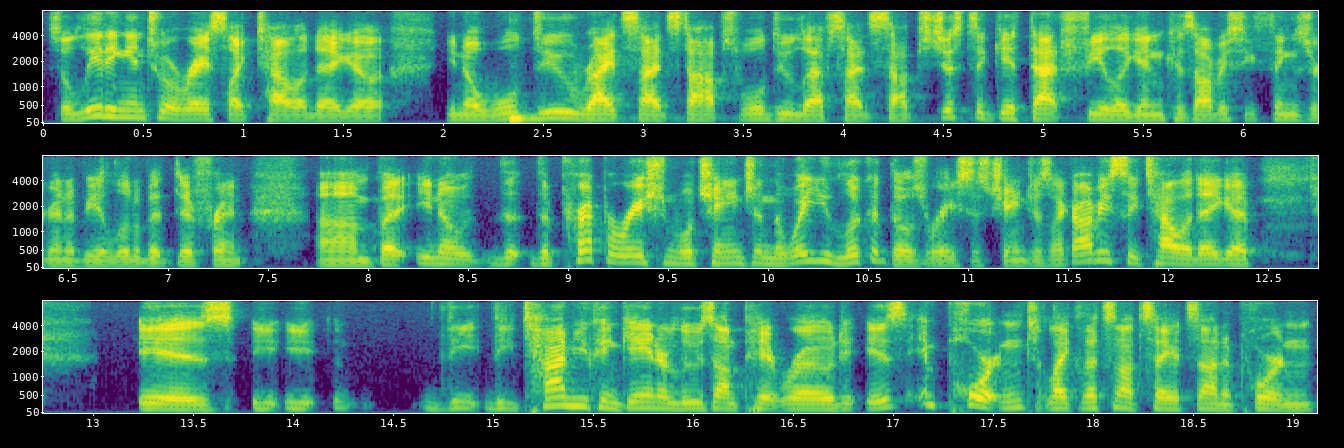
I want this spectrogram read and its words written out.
So leading into a race like Talladega, you know, we'll do right side stops, we'll do left side stops just to get that feel again, because obviously things are going to be a little bit different. Um, but you know, the, the preparation will change and the way you look at those races changes. Like obviously Talladega is you, the the time you can gain or lose on pit road is important. Like let's not say it's not important,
